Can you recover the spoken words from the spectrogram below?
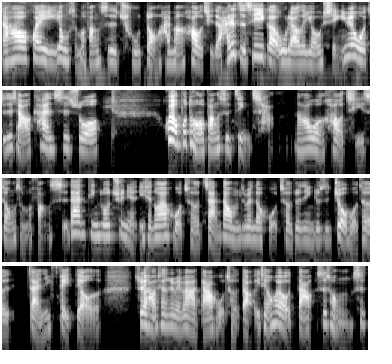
然后会用什么方式出动，还蛮好奇的。还是只是一个无聊的游行？因为我只是想要看，是说会有不同的方式进场，然后我很好奇是用什么方式。但听说去年以前都在火车站，但我们这边的火车最近就是旧火车站已经废掉了，所以好像就没办法搭火车到。以前会有搭，是从是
